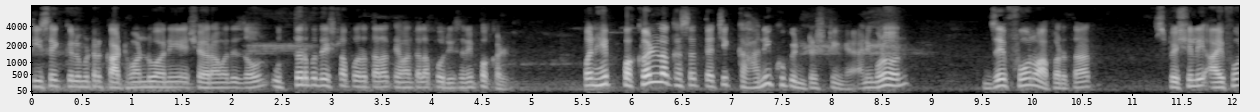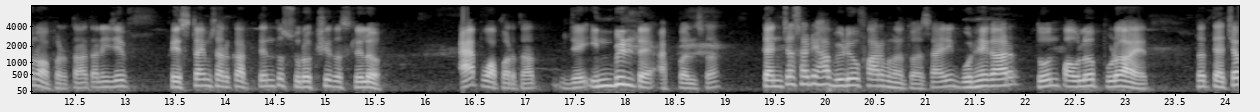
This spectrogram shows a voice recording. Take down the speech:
तीस एक किलोमीटर काठमांडू आणि शहरामध्ये जाऊन उत्तर प्रदेशला परत आला तेव्हा त्याला पोलिसांनी पकडलं. पण हे पकडलं कसं त्याची कहाणी खूप इंटरेस्टिंग आहे. आणि म्हणून जे फोन वापरतात स्पेशली आयफोन वापरतात आणि जे फेसटाईमसारखं अत्यंत सुरक्षित असलेलं ॲप वापरतात जे इनबिल्ट आहे ॲपलचं त्यांच्यासाठी हा व्हिडिओ फार महत्त्वाचा आहे. आणि गुन्हेगार दोन पावलं पुढं आहेत तर त्याच्या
